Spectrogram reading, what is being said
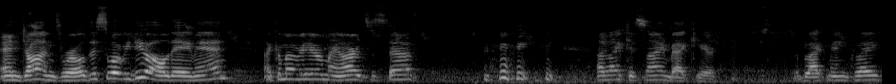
and John's world. This is what we do all day, man. I come over here with my arts and stuff. I like his sign back here. The Black Man Clay.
